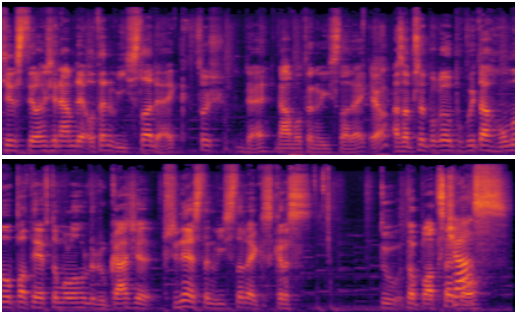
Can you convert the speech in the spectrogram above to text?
tím stylem, že nám jde o ten výsledek, což jde nám o ten výsledek. Jo? A za předpokladu, pokud ta homeopatie v tom ohledu dokáže přinést ten výsledek skrz tu, to placebo, Čas.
